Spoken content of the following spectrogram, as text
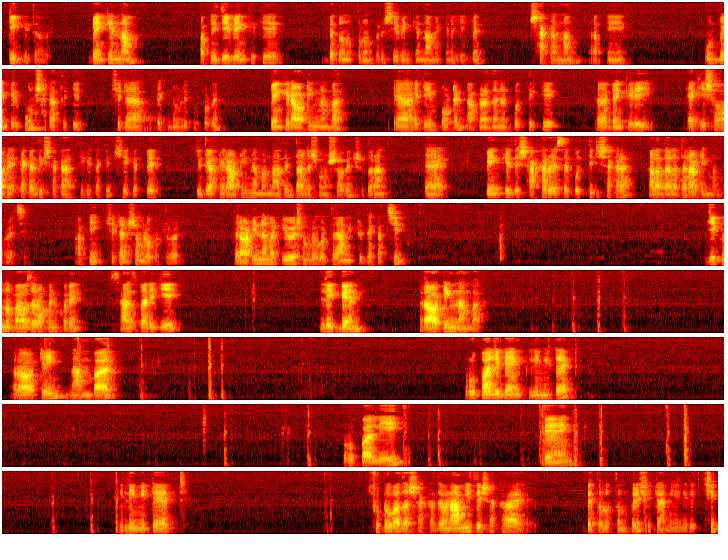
টিক দিতে হবে। ব্যাংকের নাম আপনি যে ব্যাংক থেকে বেতন উত্তোলন করেন, সেই ব্যাংকের নাম এখানে লিখবেন, শাখার নাম। আপনি কোন ব্যাংকের কোন শাখা থেকে সেটা এখানে উল্লেখ করবেন। ব্যাংকের আউটিং নাম্বার এটি ইম্পর্টেন্ট আপনারা জানেন প্রত্যেকটি ব্যাংকেরই একই শহরে একাধিক শাখা থেকে থাকে। সেক্ষেত্রে যদি আপনি রাউটিং নাম্বার না দেন, তাহলে সমস্যা হবে। সুতরাং ব্যাংকের যে শাখা রয়েছে, প্রত্যেকটি শাখার আলাদা আলাদা রাউটিং নাম্বার রয়েছে। আপনি সেটা সংগ্রহ করতে পারেন। রাউটিং নাম্বার কীভাবে সংগ্রহ করতে হয় আমি একটু দেখাচ্ছি। যে কোনো ব্রাউজার ওপেন করে সার্চ বারে গিয়ে লিখবেন routing number routing number Rupali bank limited Rupali bank limited Chhoto Bazar শাখা। যেমন আমি যে শাখায় বেতন উত্তোলন করি, সেটা আমি এনে লিখছি।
